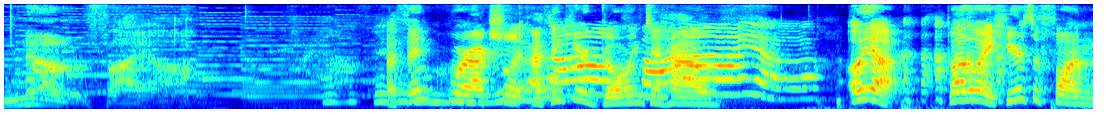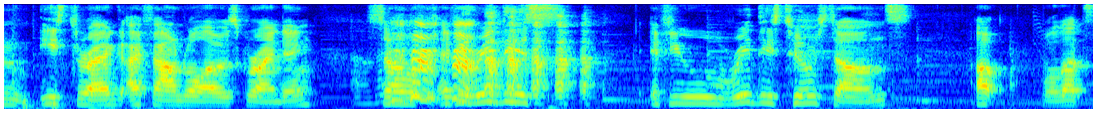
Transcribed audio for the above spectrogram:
Nullfire. Nullfire. I think we're actually. I think you're going to have. Oh yeah. By the way, here's a fun Easter egg I found while I was grinding. So if you read these, if you read these tombstones, oh, Well, that's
